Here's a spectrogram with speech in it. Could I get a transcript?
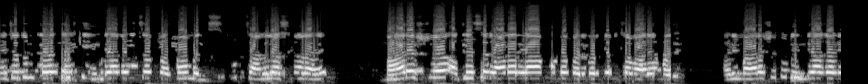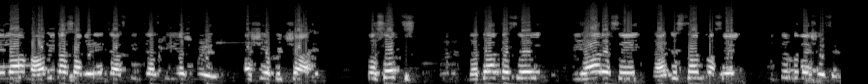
त्याच्यातून कळत आहे की इंडिया आघाडीचा परफॉर्मन्स खूप चांगला असणार आहे. महाराष्ट्र अग्रेसर राहणार या पूर्ण परिवर्तनाच्या वाऱ्यामध्ये आणि महाराष्ट्रातून इंडिया आघाडीला महाविकास आघाडी जास्तीत जास्त यश मिळेल अशी अपेक्षा आहे. तसंच लडाख असेल बिहार असेल राजस्थान असेल उत्तर प्रदेश असेल.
